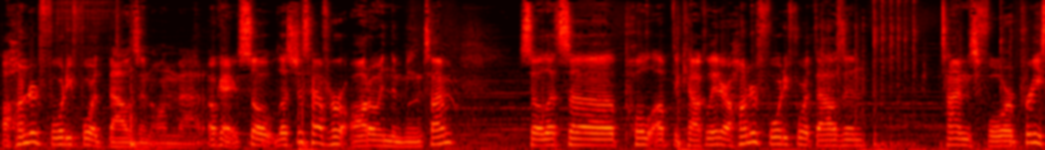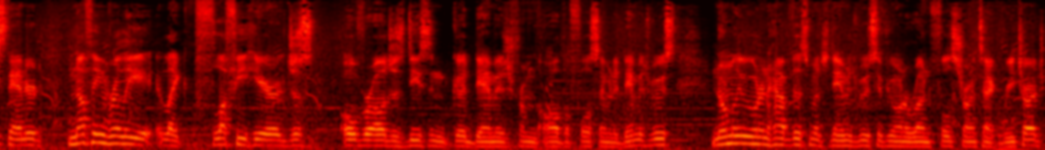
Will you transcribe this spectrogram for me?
144,000 on that. Okay, so let's just have her auto in the meantime. So let's uh, pull up the calculator. 144,000 times 4. Pretty standard. Nothing really, like, fluffy here. Just overall just decent good damage from all the full stamina damage boost. Normally we wouldn't have this much damage boost if you want to run full strong attack recharge,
